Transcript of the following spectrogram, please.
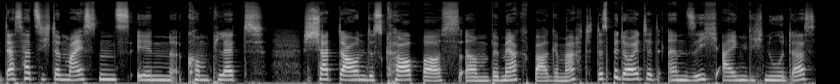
das hat sich dann meistens in komplett Shutdown des Körpers ähm, bemerkbar gemacht. Das bedeutet an sich eigentlich nur das,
